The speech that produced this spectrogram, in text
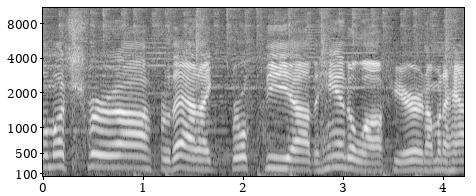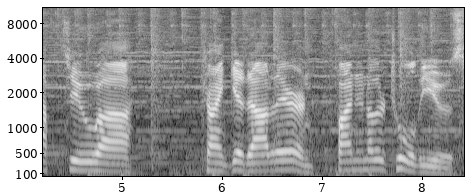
so much for uh, for that. I broke the uh, the handle off here, and I'm gonna have to uh, try and get it out of there and find another tool to use.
